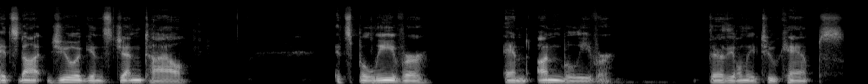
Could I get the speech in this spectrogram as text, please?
it's not Jew against Gentile, it's believer and unbeliever. They're the only two camps.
